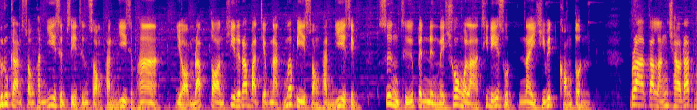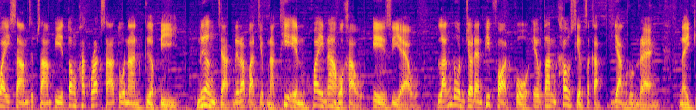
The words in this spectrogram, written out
ฤดูกาล 2024-2025 ยอมรับตอนที่ได้รับบาดเจ็บหนักเมื่อปี 2020 ซึ่งถือเป็นหนึ่งในช่วงเวลาที่ดีที่สุดในชีวิตของตน ปรากาหลังชาวรัฐวัย 33 ปีต้องพักรักษาตัวนานเกือบปี เนื่องจากได้รับบาดเจ็บหนักที่เอ็นไขว้หน้าหัวเข่า ACL หลังโดนจอแดนพิกฟอร์ดโกเอลตันเข้าเสียบสกัดอย่างรุนแรง ในเก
